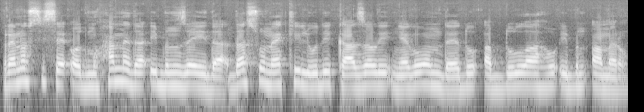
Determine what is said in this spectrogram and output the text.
Prenosi se od Muhameda ibn Zejda da su neki ljudi kazali njegovom dedu Abdullahu ibn Omeru.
